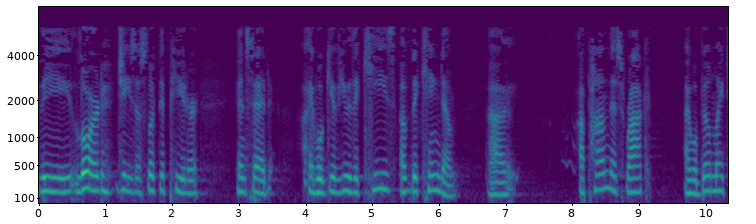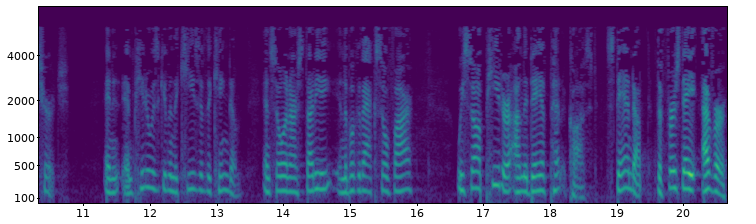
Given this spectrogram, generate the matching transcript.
the Lord Jesus looked at Peter and said, I will give you the keys of the kingdom. Uh, upon this rock, I will build my church. And, and Peter was given the keys of the kingdom. And so in our study in the book of Acts so far, we saw Peter on the day of Pentecost stand up, the first day ever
